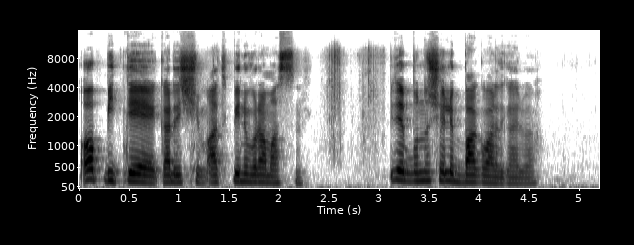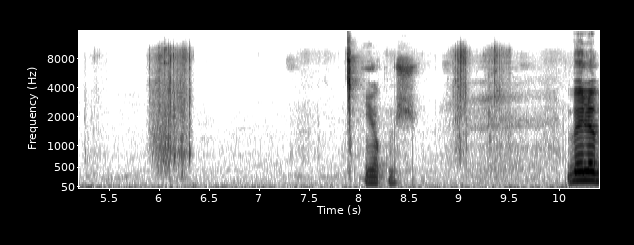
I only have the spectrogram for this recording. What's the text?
Hop bitti kardeşim artık beni vuramazsın. Bir de bunda şöyle bir bug vardı galiba. Yokmuş. Böyle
